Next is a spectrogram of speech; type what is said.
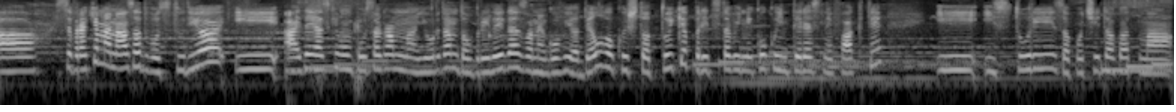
Се враќаме назад во студио и ајде јас ќе му посакам на Јордан да добри дојде за неговиот дел во кој што тој ќе представи неколку интересни факти и истории за почетокот на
